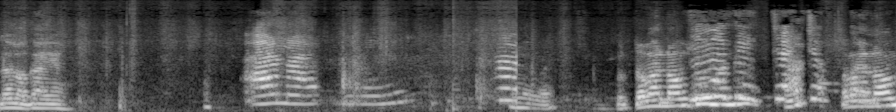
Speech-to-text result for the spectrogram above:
ચાલો ગાય આ મારા તમારું નામ શું છે? તમારું નામ.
